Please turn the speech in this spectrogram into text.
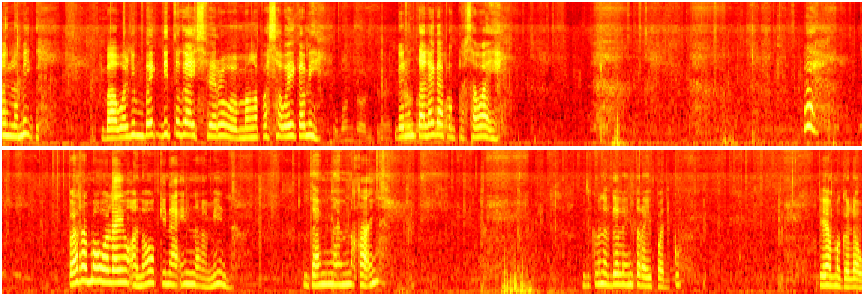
Ang lamig. Bawal yung bike dito guys, pero mga pasaway kami. Ganun talaga pag pasaway. Para mawala yung ano, kinain namin. Ang dami namin nakain. Hindi ko nadala yung tripod ko. Kaya magalaw.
